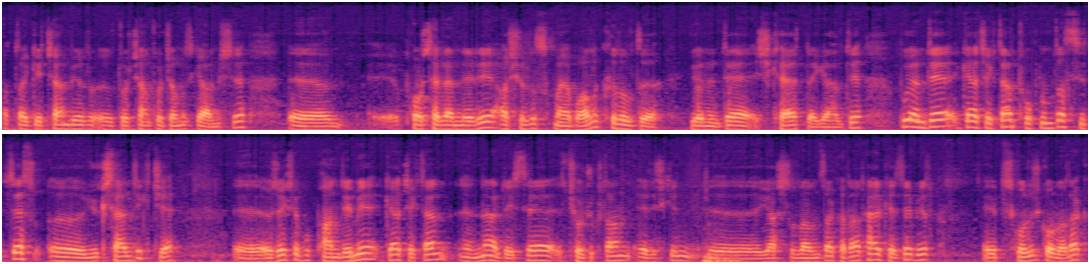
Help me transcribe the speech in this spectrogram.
hatta geçen bir e, doçent hocamız gelmişti. E, e, porselenleri aşırı sıkmaya bağlı kırıldığı yönünde şikayetle geldi. Bu yönde gerçekten toplumda stres yükseldikçe özellikle bu pandemi gerçekten neredeyse çocuktan erişkin e, yaşlılarımıza kadar herkese bir psikolojik olarak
